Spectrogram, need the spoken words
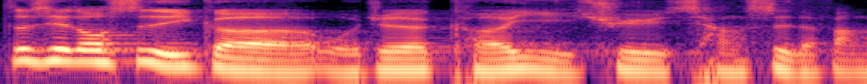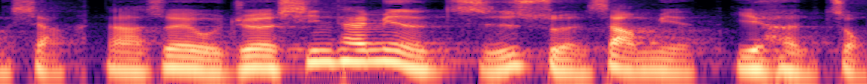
这些都是一个我觉得可以去尝试的方向。那所以我觉得心态面的止损上面也很重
